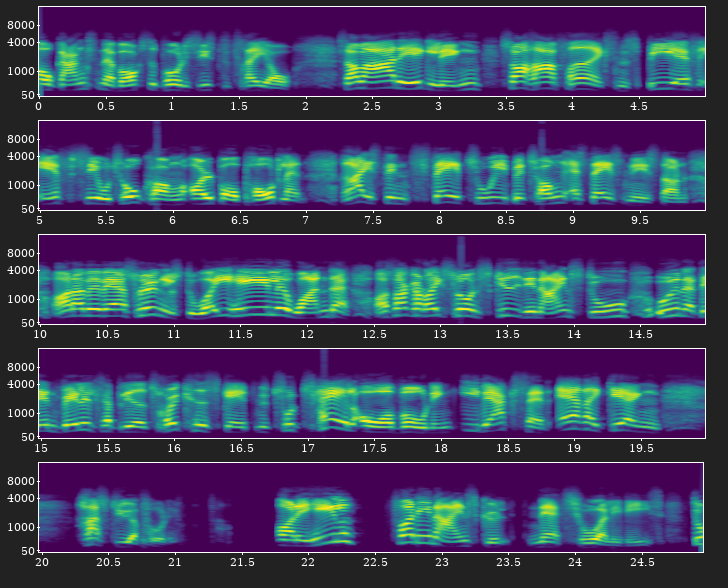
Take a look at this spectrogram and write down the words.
arrogancen er vokset på de sidste tre år, så var det ikke længe, så har Frederiksens BFF CO2-kongen Aalborg Portland rejst en statue i beton af statsministeren. Og der vil være slyngelstuer i hele Rwanda, og så kan du ikke slå en skid i din egen stue, uden at den veletablerede tryghedsskabende total overvågning iværksat af regeringen har styr på det. Og det hele for din egen skyld, naturligvis. Du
